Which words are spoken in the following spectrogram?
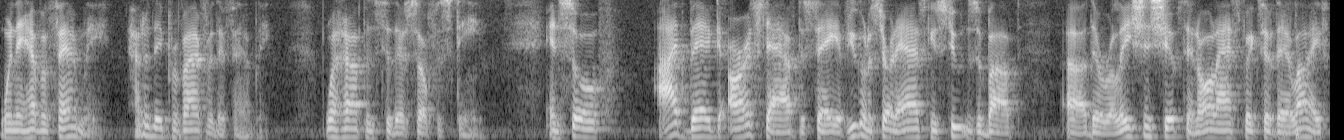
When they have a family, how do they provide for their family? What happens to their self esteem? And so I've begged our staff to say if you're going to start asking students about uh, their relationships and all aspects of their life,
